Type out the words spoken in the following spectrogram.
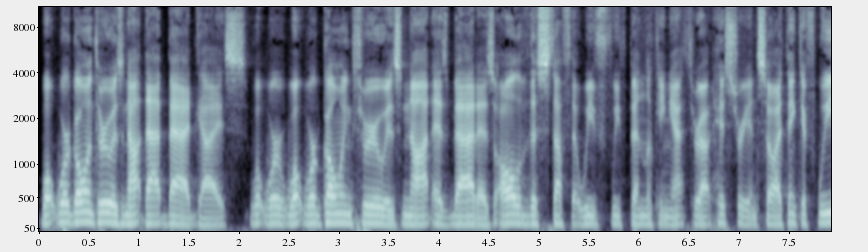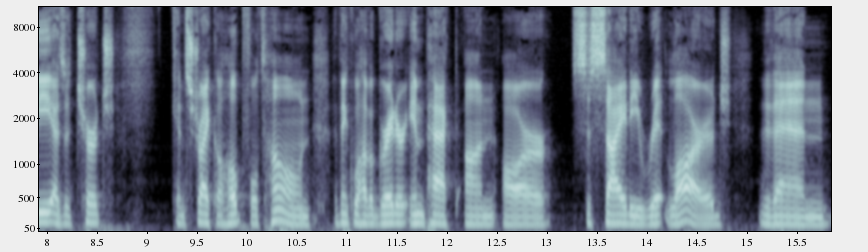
What we're going through is not that bad, guys. What we're what we're going through is not as bad as all of this stuff that we've we've been looking at throughout history. And so I think if we as a church can strike a hopeful tone, I think we'll have a greater impact on our society writ large than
